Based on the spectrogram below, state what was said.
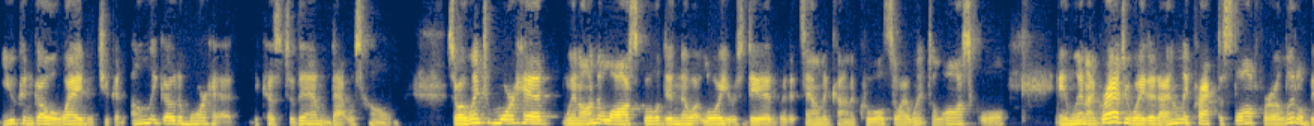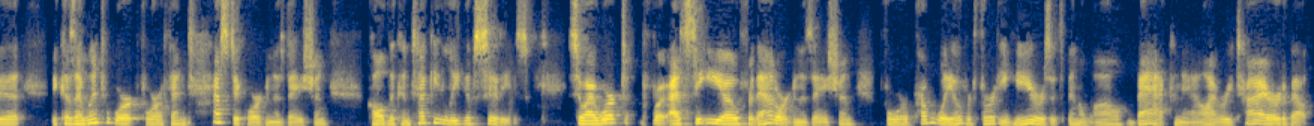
you can go away, but you can only go to Morehead because to them that was home. So I went to Morehead, went on to law school, didn't know what lawyers did, but it sounded kind of cool. So I went to law school. And when I graduated, I only practiced law for a little bit because I went to work for a fantastic organization called the Kentucky League of Cities. So I worked for, as CEO for that organization for probably over 30 years. It's been a while back now. I retired about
